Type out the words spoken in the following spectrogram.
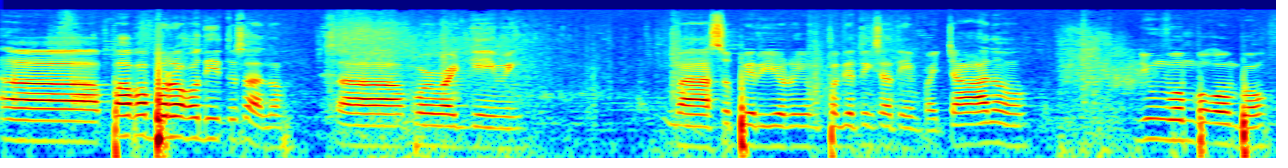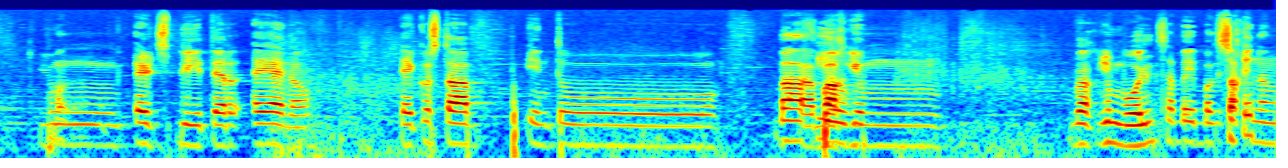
ah papabor ako dito sa ano, sa forward gaming. Mas superior yung pagdating sa team fight. Tsaka ano, yung wombo combo, yung earth splitter, ay ano, echo stab into ah, Vacuum. vacuum vacuum ball. Sabay bagsak Sakit. ng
